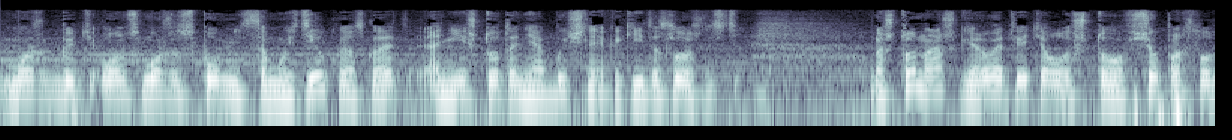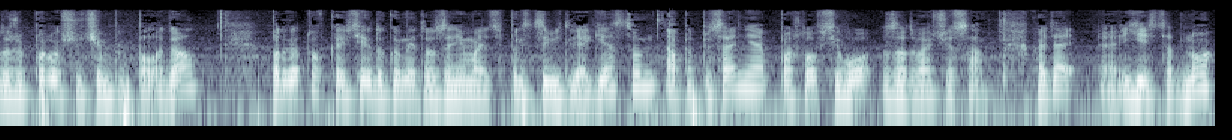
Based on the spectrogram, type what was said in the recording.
может быть, он сможет вспомнить саму сделку и рассказать о ней что-то необычное, какие-то сложности. На что наш герой ответил, что все прошло даже проще, чем предполагал. Подготовкой всех документов занимались представители агентства, а подписание прошло всего за два часа. Хотя э, есть одно,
